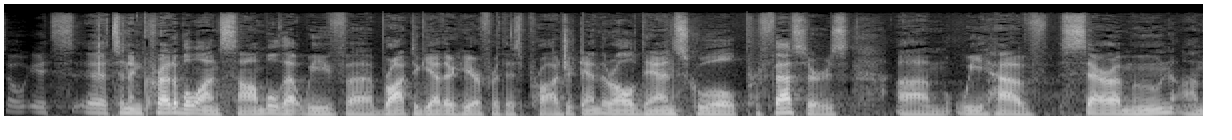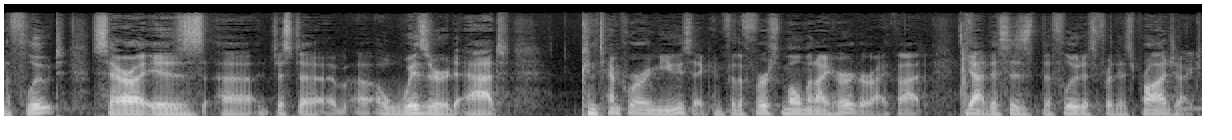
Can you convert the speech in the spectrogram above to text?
So it's, it's an incredible ensemble that we've uh, brought together here for this project, and they're all DAN School professors. Um, we have Sarah Moon on the flute. Sarah is uh, just a, a wizard at contemporary music, and for the first moment I heard her, I thought, yeah, this is the flutist for this project.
